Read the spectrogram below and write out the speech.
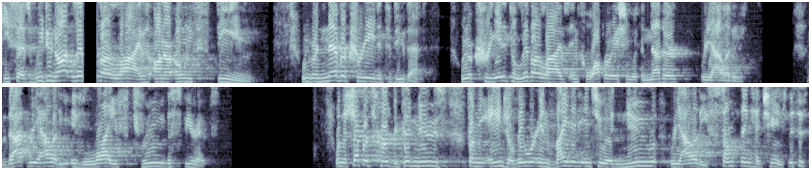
He says, We do not live our lives on our own steam. We were never created to do that. We were created to live our lives in cooperation with another reality. That reality is life through the Spirit. When the shepherds heard the good news from the angel, they were invited into a new reality. Something had changed. This is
